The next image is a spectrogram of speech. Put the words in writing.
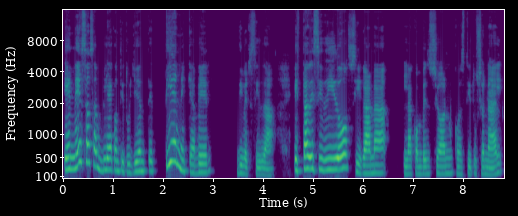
En esa asamblea constituyente tiene que haber diversidad. Está decidido si gana la convención constitucional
